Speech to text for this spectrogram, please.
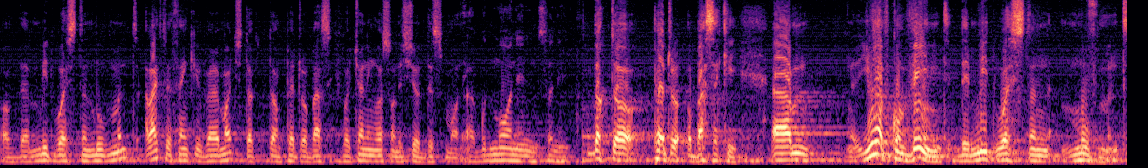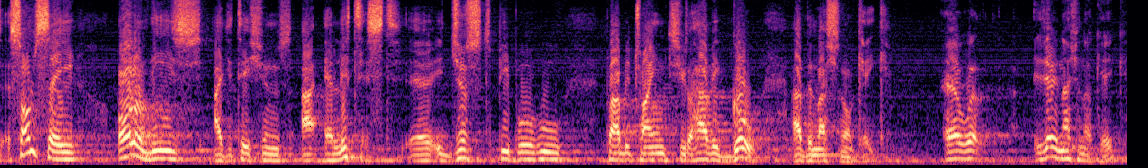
of the Midwestern movement. I'd like to thank you very much, Dr. Pedro Obaseki, for joining us on the show this morning. Uh, good morning, Sonny. Dr. Pedro Obaseki, um, you have convened the Midwestern movement. Some say all of these agitations are elitist, uh, it's just people who probably trying to have a go at the national cake. Uh, well, is there a national cake?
